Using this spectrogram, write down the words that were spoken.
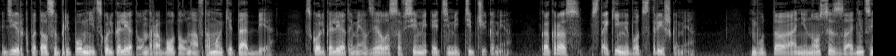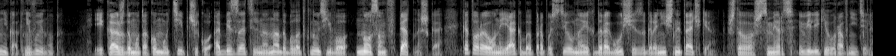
Дирк пытался припомнить, сколько лет он работал на автомойке Табби. Сколько лет имел дело со всеми этими типчиками. Как раз с такими вот стрижками. Будто они нос из задницы никак не вынут. И каждому такому типчику обязательно надо было ткнуть его носом в пятнышко, которое он якобы пропустил на их дорогущей заграничной тачке. Что ж, смерть — великий уравнитель.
